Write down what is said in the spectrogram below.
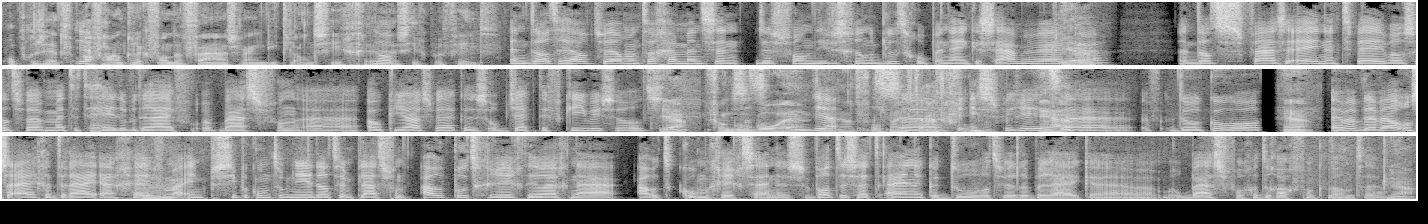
opgezet? Afhankelijk van de fase waarin die klant zich, eh, zich bevindt. En dat helpt wel, want dan gaan mensen dus van die verschillende bloedgroepen in één keer samenwerken. En dat is fase 1. En 2 was dat we met het hele bedrijf op basis van eh OKR's werken, dus Objective Key Results. Ja, van Dus Google, hè? Ja, dat volgens mij heeft eh, uitgevonden. geïnspireerd Ja. eh, door Google. Ja. En we hebben daar wel onze eigen draai aan gegeven. Hmm. Maar in principe komt het op neer dat we in plaats van output gericht heel erg naar outcome gericht zijn. Dus wat is uiteindelijk het doel wat we willen bereiken op basis van gedrag van klanten. Ja.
